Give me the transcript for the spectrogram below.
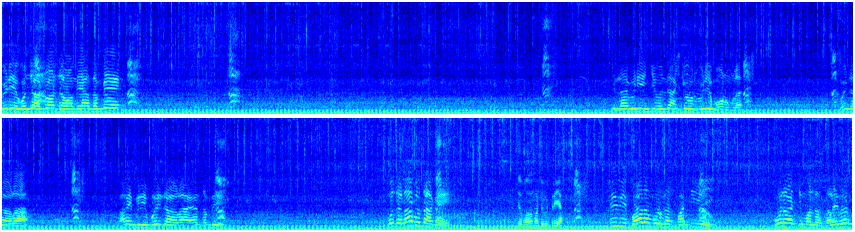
வீடியோ கொஞ்சம் அட்வான்ஸா வாங்கயா தம்பி? எல்லா வீடியோ இங்கே வந்து அங்கே ஒரு வீடியோ போகணும்ல. போயிட்டாங்களா? காலை பிரிய போயிட்டாங்களா ஏன் தம்பி? முதல் லாபத்தாக இந்த முத மட்டும் விட்டுறியா? டி வி. பாலமுருகன் பட்டியில் ஊராட்சி மன்ற தலைவர்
